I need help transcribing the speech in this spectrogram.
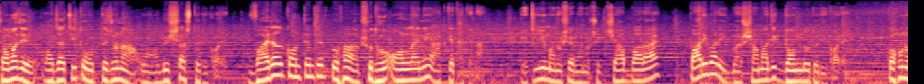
সমাজে অযাচিত উত্তেজনা ও অবিশ্বাস তৈরি করে। ভাইরাল কন্টেন্টের প্রভাব শুধু অনলাইনে আটকে থাকে না, এটি মানুষের মানসিক চাপ বাড়ায়, পারিবারিক বা সামাজিক দ্বন্দ্ব তৈরি করে। কখনো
